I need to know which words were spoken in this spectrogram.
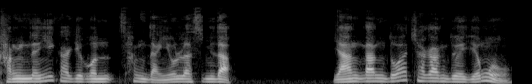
강냉이 가격은 상당히 올랐습니다. 양강도와 자강도의 경우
